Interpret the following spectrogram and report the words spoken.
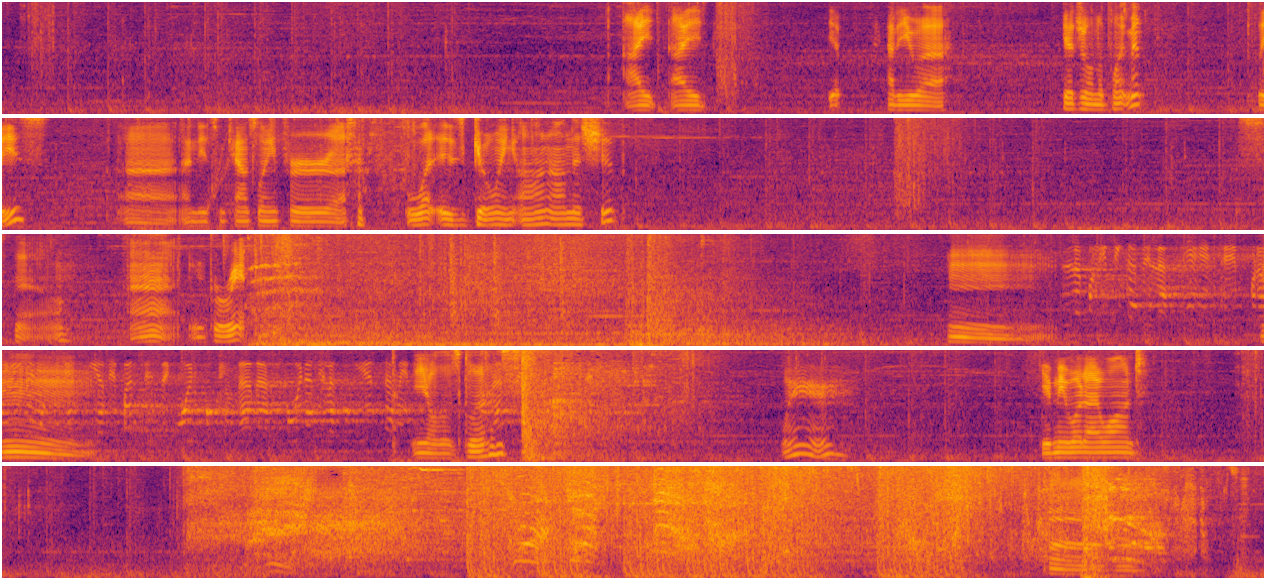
I I Yep. How do you uh schedule an appointment? Please? Uh I need some counseling for uh, what is going on on this ship. So, ah, grip. Hmm. Hmm. Those gloves? Where? Give me what I want.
